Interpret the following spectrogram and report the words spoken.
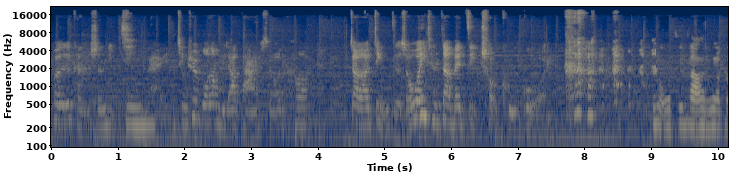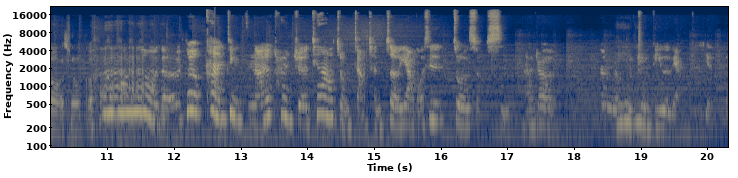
或者是可能生理期来、情绪波动比较大的时候，然后照到镜子的时候，我以前真的被自己丑哭过哎、我知道你有跟我说过。有的，就看镜子，然后就突然觉得天啊，我怎么长成这样？我是做了什么事？然后就就忍不住滴了两滴眼泪。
